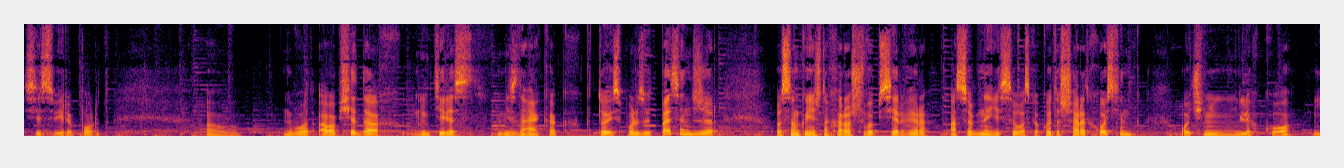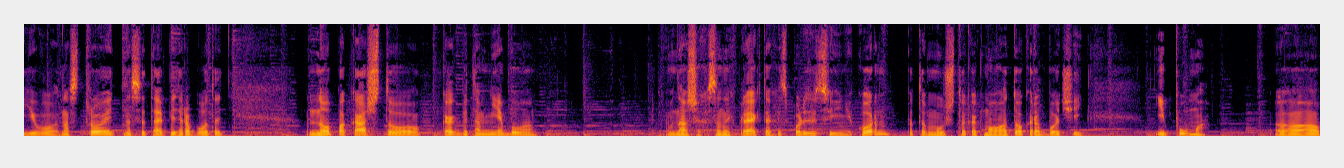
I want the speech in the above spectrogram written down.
CSV report. Э, Вот. А вообще, да, интерес, не знаю, как кто использует Passenger. В основном, конечно, хороший веб-сервер, особенно если у вас какой-то shared хостинг, очень легко его настроить, насетапить, работать. Но пока что, как бы там ни было, в наших основных проектах используется Unicorn, потому что как молоток рабочий, и Puma. Э,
